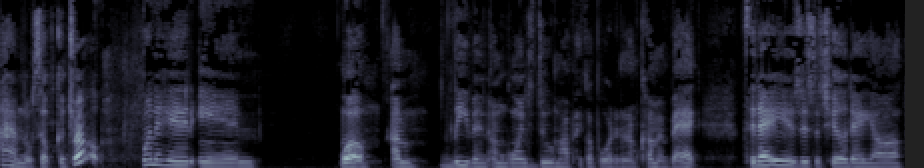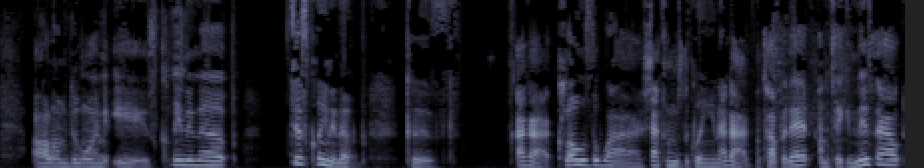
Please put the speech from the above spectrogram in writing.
have no self-control. Went ahead and well, I'm leaving, I'm going to do my pickup order and I'm coming back. Today is just a chill day, y'all. All I'm doing is cleaning up, just cleaning up because I got clothes to wash, bathrooms to clean. I got, on top of that, I'm taking this out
